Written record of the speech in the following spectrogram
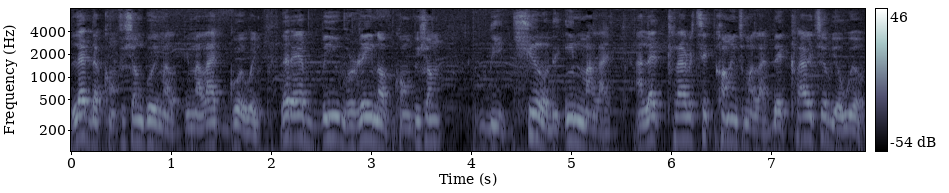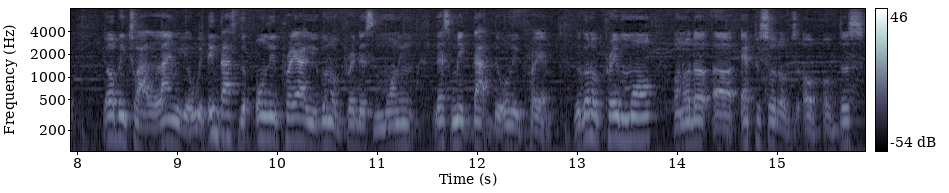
Let the confusion go in my, in my life go away. Let every reign of confusion be killed in my life. And let clarity come into my life. The clarity of your will. Help me to align with your will. If that's the only prayer you're going to pray this morning, let's make that the only prayer. We're going to pray more on other uh, episode of, of, of this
